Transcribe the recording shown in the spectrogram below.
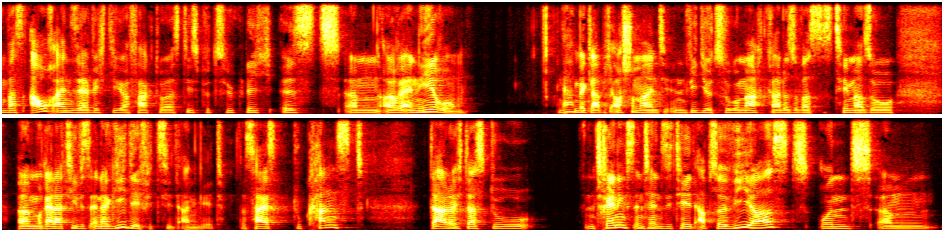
Was auch ein sehr wichtiger Faktor ist diesbezüglich, ist ähm, eure Ernährung. Da haben wir, glaube ich, auch schon mal ein, ein Video zu gemacht, gerade so was das Thema so ähm, relatives Energiedefizit angeht. Das heißt, du kannst dadurch, dass du eine Trainingsintensität absolvierst und ähm,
